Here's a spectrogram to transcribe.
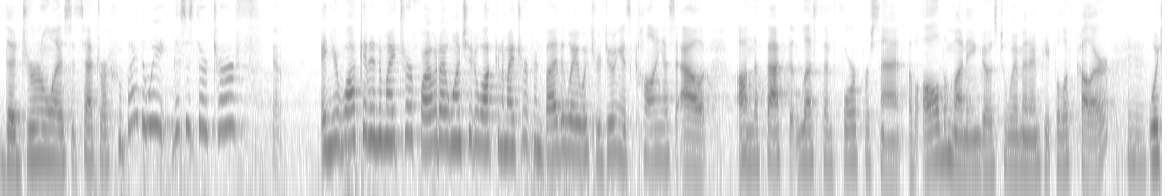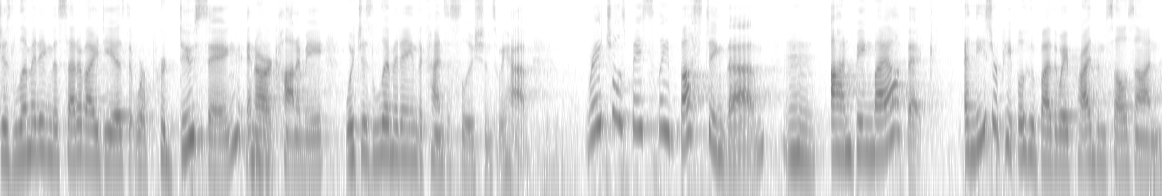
the journalists, et cetera, who, by the way, this is their turf. Yeah. And you're walking into my turf. Why would I want you to walk into my turf? And by the way, what you're doing is calling us out on the fact that less than 4% of all the money goes to women and people of color, mm-hmm. which is limiting the set of ideas that we're producing in our mm-hmm. economy, which is limiting the kinds of solutions we have. Rachel's basically busting them mm-hmm. on being myopic. And these are people who, by the way, pride themselves on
